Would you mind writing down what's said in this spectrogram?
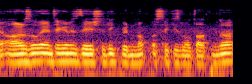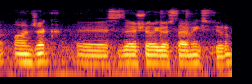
arızalı entegremizi değiştirdik 1.8 volt altında. Ancak e, size şöyle göstermek istiyorum.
